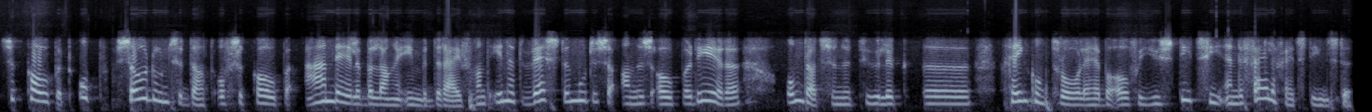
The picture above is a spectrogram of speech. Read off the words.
Ze kopen het op. Zo doen ze dat. Of ze kopen aandelenbelangen in bedrijven. Want in het Westen moeten ze anders opereren. Omdat ze natuurlijk uh, geen controle hebben over justitie en de veiligheidsdiensten.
